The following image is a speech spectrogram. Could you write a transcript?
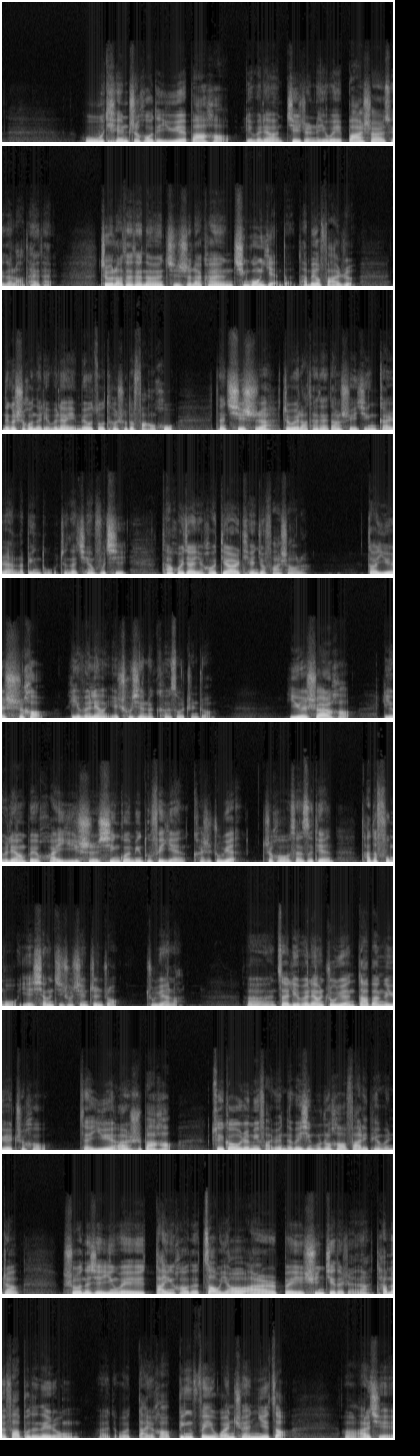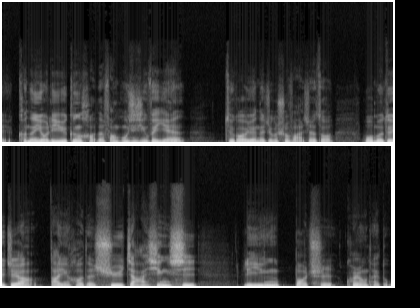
五天之后的一月八号，李文亮接诊了一位八十二岁的老太太。这位老太太呢，其实是来看青光眼的，她没有发热。那个时候呢，李文亮也没有做特殊的防护。但其实啊，这位老太太当时已经感染了病毒，正在潜伏期。她回家以后第二天就发烧了。到一月十号，李文亮也出现了咳嗽症状。一月十二号，李文亮被怀疑是新冠病毒肺炎，开始住院。之后三四天，他的父母也相继出现症状，住院了。呃，在李文亮住院大半个月之后，在一月二十八号，最高人民法院的微信公众号发了一篇文章，说那些因为打引号的造谣而被训诫的人啊，他们发布的内容，呃，我打引号，并非完全捏造。呃，而且可能有利于更好的防控新型肺炎。最高院的这个说法叫做：我们对这样打引号的虚假信息理应保持宽容态度。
